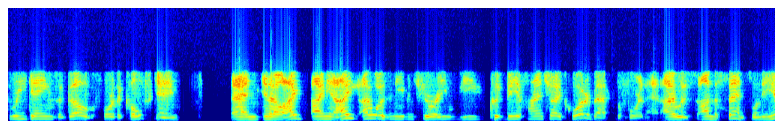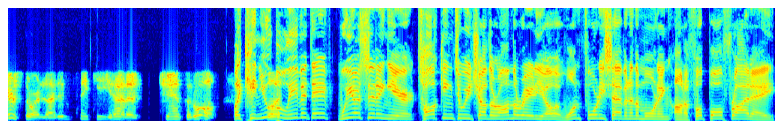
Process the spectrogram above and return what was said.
three games ago before the Colts game, and you know, I I mean, I I wasn't even sure he he could be a franchise quarterback before that. I was on the fence when the year started. I didn't think he had a chance at all. Like, can you But- believe it, Dave? We are sitting here talking to each other on the radio at 147 in the morning on a football Friday,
